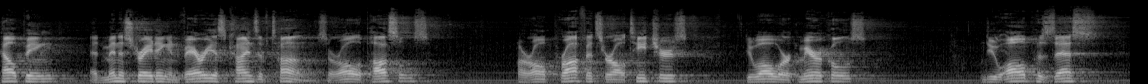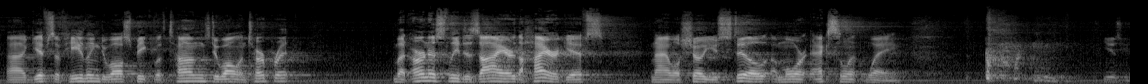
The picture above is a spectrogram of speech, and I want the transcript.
helping, administrating, in various kinds of tongues. Are all apostles? Are all prophets? Are all teachers? Do all work miracles? Do all possess uh, gifts of healing? Do all speak with tongues? Do all interpret? But earnestly desire the higher gifts, and I will show you still a more excellent way. Excuse me.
